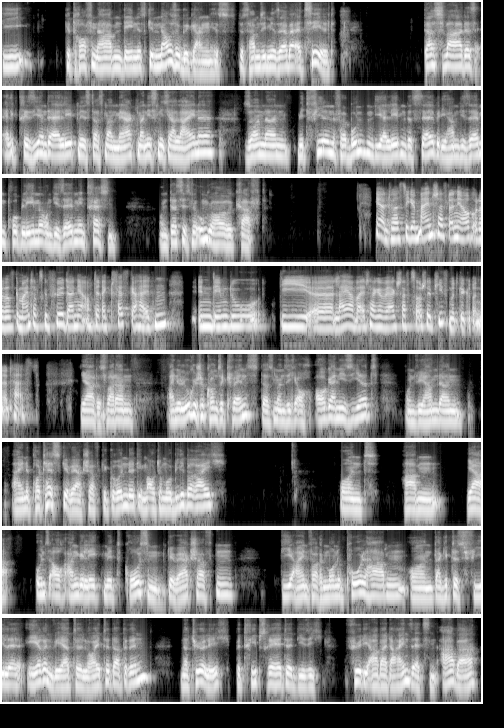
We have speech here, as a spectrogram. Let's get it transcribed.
die getroffen haben, denen es genauso gegangen ist. Das haben sie mir selber erzählt. Das war das elektrisierende Erlebnis, dass man merkt, man ist nicht alleine, sondern mit vielen verbunden, die erleben dasselbe, die haben dieselben Probleme und dieselben Interessen. Und das ist eine ungeheure Kraft. Ja, du hast die Gemeinschaft dann ja auch oder das Gemeinschaftsgefühl dann ja auch direkt festgehalten, indem du die äh, Leiharbeitergewerkschaft Social Peace mitgegründet hast. Ja, das war dann eine logische Konsequenz, dass man sich auch organisiert. Und wir haben dann eine Protestgewerkschaft gegründet im Automobilbereich. und haben ja uns auch angelegt mit großen Gewerkschaften, die einfach ein Monopol haben. Und da gibt es viele ehrenwerte Leute da drin. Natürlich Betriebsräte, die sich für die Arbeiter einsetzen. Aber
